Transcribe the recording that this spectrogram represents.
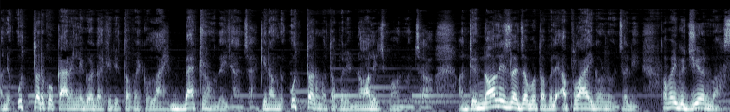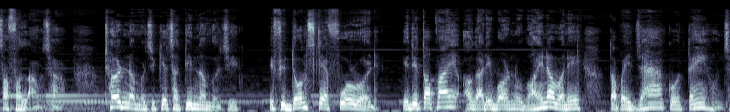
अनि उत्तरको कारणले गर्दाखेरि तपाईँको लाइफ बेटर हुँदै जान्छ किनभने उत्तरमा तपाईँले नलेज पाउनुहुन्छ अनि त्यो नलेजलाई जब तपाईँले एप्लाई गर्नुहुन्छ नि तपाईँको जीवनमा सफल आउँछ। थर्ड नम्बर चाहिँ के छ? तिन नम्बर चाहिँ if you don't step forward यदि तपाईँ अगाडि बढ्नु भएन भने तपाईँ जहाँको त्यहीँ हुन्छ।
